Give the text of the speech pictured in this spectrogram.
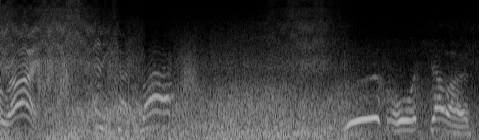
Ah. right. And he cuts back. Woo, oh, it's shallow.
